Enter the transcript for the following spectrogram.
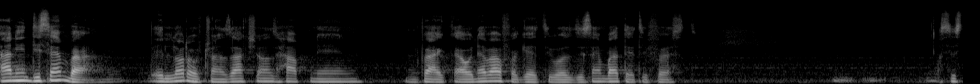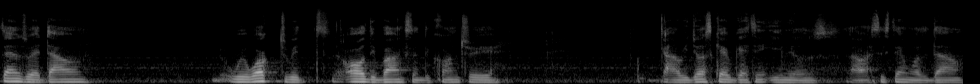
and in December, a lot of transactions happening. In fact, I will never forget, it was December 31st. Systems were down. We worked with all the banks in the country, and we just kept getting emails. Our system was down.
